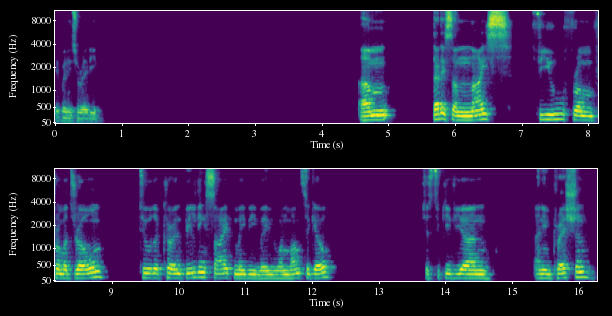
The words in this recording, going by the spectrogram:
when it's ready. Um, that is a nice view from from a drone to the current building site, maybe maybe one month ago, just to give you an an impression.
